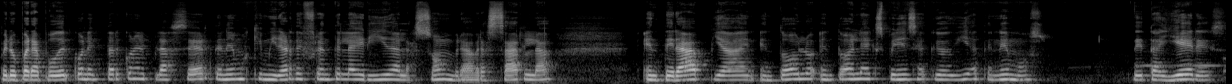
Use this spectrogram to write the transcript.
Pero para poder conectar con el placer tenemos que mirar de frente la herida, la sombra, abrazarla en terapia, en, todo lo, en toda la experiencia que hoy día tenemos de talleres,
